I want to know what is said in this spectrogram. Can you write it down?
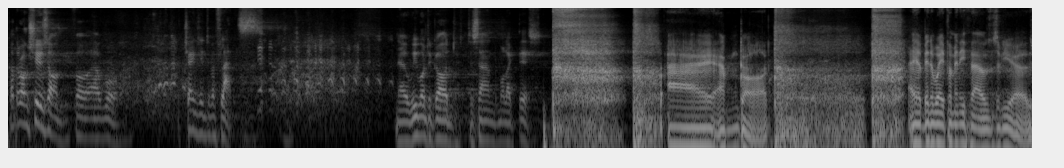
Got the wrong shoes on for uh, war. Change into the flats. No, we want a god to sound more like this. I am God. I have been away for many thousands of years.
